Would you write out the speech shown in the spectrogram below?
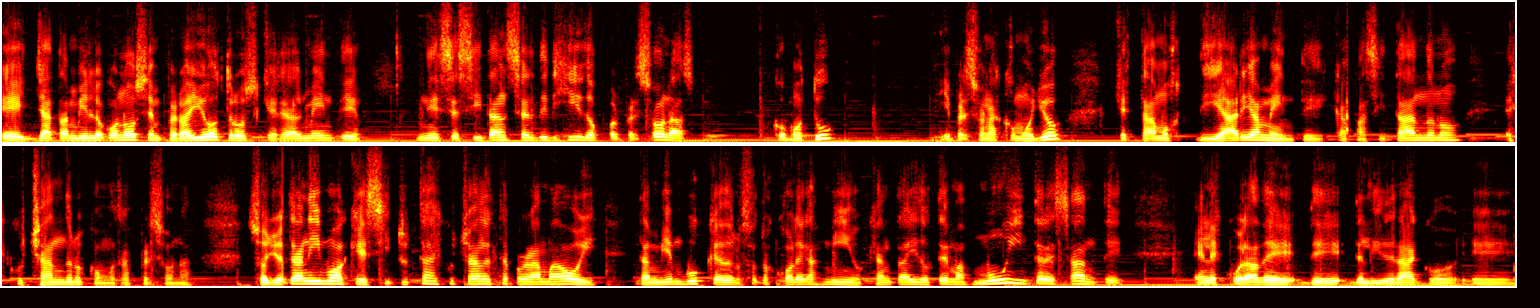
eh, ya también lo conocen, pero hay otros que realmente necesitan ser dirigidos por personas como tú y personas como yo, que estamos diariamente capacitándonos, escuchándonos con otras personas. So, yo te animo a que si tú estás escuchando este programa hoy, también busque de los otros colegas míos que han traído temas muy interesantes en la escuela de, liderazgo. Eh,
